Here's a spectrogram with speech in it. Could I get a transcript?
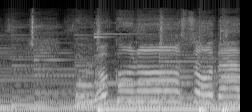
コロコロ育て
